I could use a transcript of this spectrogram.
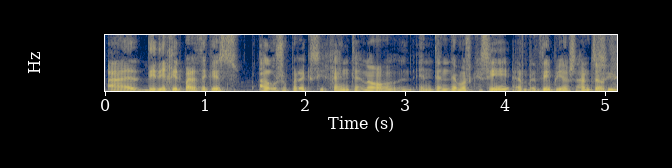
a dirigir parece que es algo súper exigente, ¿no? Entendemos que sí, en principio, Sancho. Sí.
